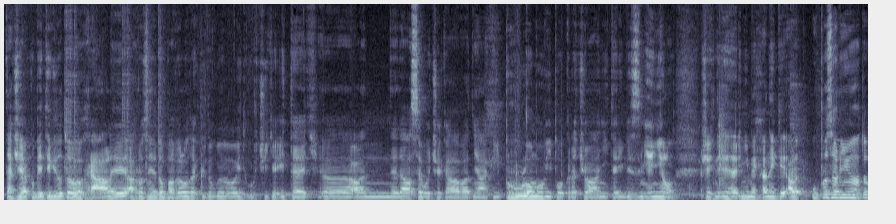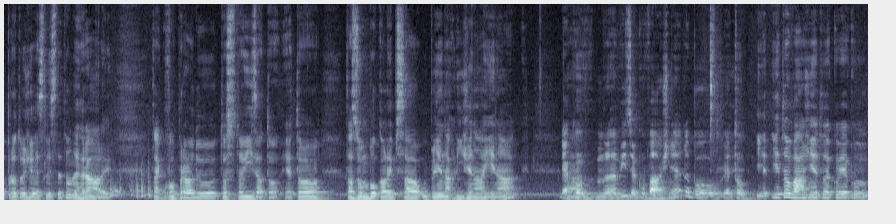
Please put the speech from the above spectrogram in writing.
takže jakoby ty, kdo to hráli a hrozně je to bavilo, tak ty to bude bavit určitě i teď, eh, ale nedá se očekávat nějaký průlomový pokračování, který by změnilo všechny ty herní mechaniky, ale upozorňuji na to, protože jestli jste to nehráli, tak opravdu to stojí za to. Je to ta zombokalypsa úplně nahlížená jinak, Jako mnohem víc jako vážně, nebo je to... je, je to vážně, je to takový jako,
